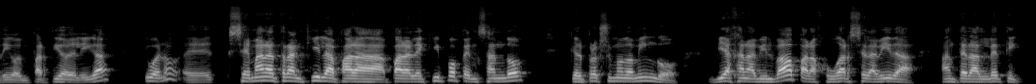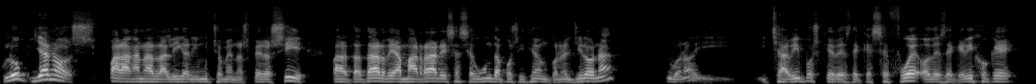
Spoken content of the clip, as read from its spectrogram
digo, en partido de liga. Y bueno, eh, semana tranquila para, para el equipo, pensando que el próximo domingo viajan a Bilbao para jugarse la vida ante el Athletic Club. Ya no para ganar la liga, ni mucho menos, pero sí para tratar de amarrar esa segunda posición con el Girona. Y bueno, y, Xavi, pues que desde que se fue o desde que dijo que,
